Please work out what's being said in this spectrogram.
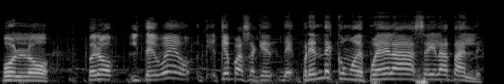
por lo... Pero te veo, ¿qué pasa? Que de- prendes como después de las 6 de la tarde.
